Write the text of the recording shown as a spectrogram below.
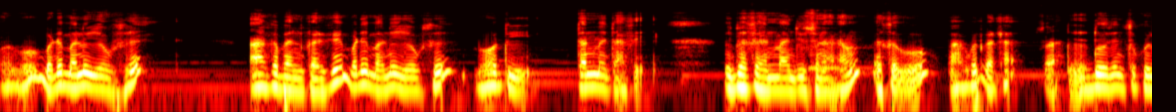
और वो बड़े मनोयोग से आँख बंद करके, बड़े मनोयोग से बहुत ही तन्मयता से जैसे हनुमान जी सुना रहा हूँ, ऐसे वो भागवत कथा सुनाते थे। दो दिन से कोई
